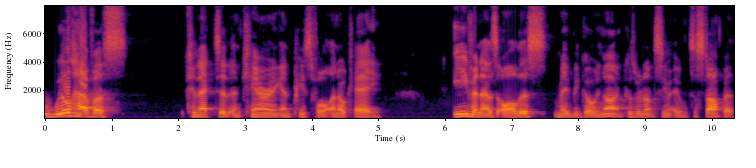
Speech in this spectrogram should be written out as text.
will have us connected and caring and peaceful and okay, even as all this may be going on, because we don't seem able to stop it.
